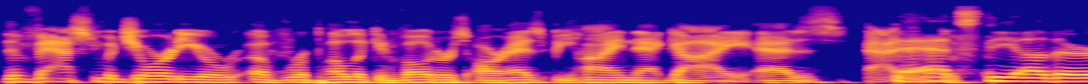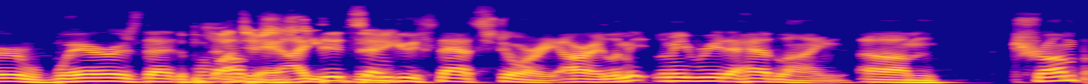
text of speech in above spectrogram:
the vast majority of Republican voters are as behind that guy as, as that's the, the, other. Where is that? okay, I did send you that story. All right, let me let me read a headline. Um, Trump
